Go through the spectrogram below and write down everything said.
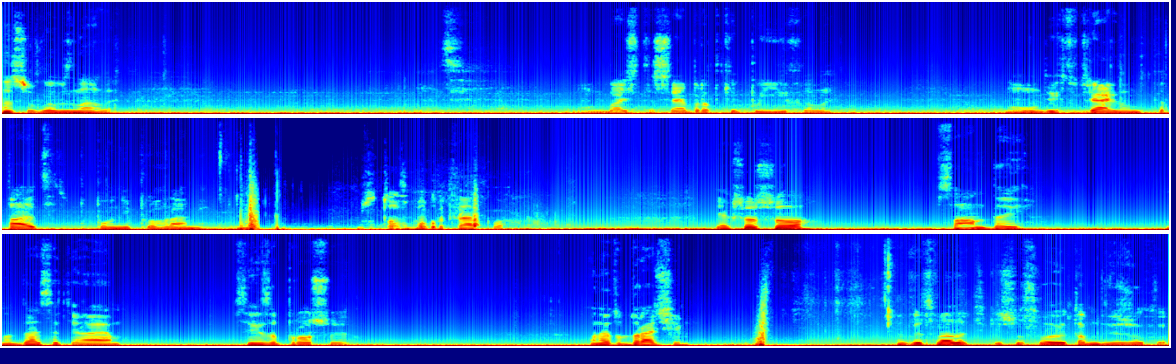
Щоб ви б знали. От. От, Бачите, ще братки поїхали. Ну, їх тут реально катаються по повній програмі. Зато з боку церква. Якщо що, Sunday на 10 АМ. Всіх запрошую. Вони тут, до речі, висвали тільки що свою там двіжуху.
